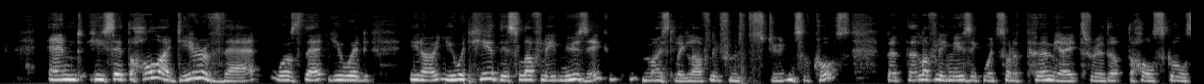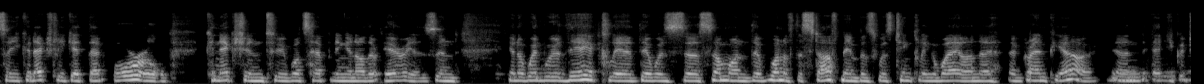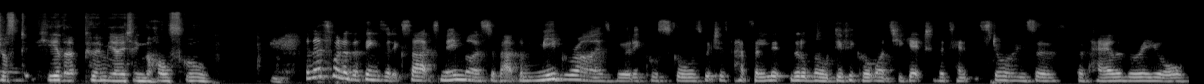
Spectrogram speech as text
And he said the whole idea of that was that you would, you know, you would hear this lovely music, mostly lovely from students, of course, but the lovely music would sort of permeate through the, the whole school. So you could actually get that oral connection to what's happening in other areas. And you know, when we were there, Clare, there was uh, someone, the, one of the staff members was tinkling away on a, a grand piano, and, and you could just hear that permeating the whole school. And that's one of the things that excites me most about the mid rise vertical schools, which is perhaps a li- little more difficult once you get to the 10th stories of, of Haileybury or,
